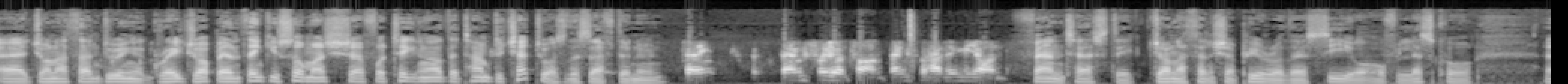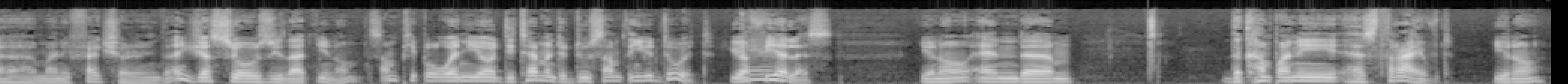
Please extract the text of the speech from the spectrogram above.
Uh, Jonathan, doing a great job, and thank you so much uh, for taking out the time to chat to us this afternoon. Thanks, thanks for your time. Thanks for having me on. Fantastic, Jonathan Shapiro, the CEO of Lesco. Uh, manufacturing that just shows you that you know some people when you're determined to do something you do it you are fearless you know and um, the company has thrived you know in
